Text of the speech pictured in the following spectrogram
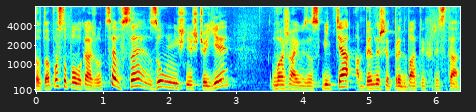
Тобто апостол Павло каже, це все зовнішнє, що є, вважаю за сміття, аби лише придбати Христа.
